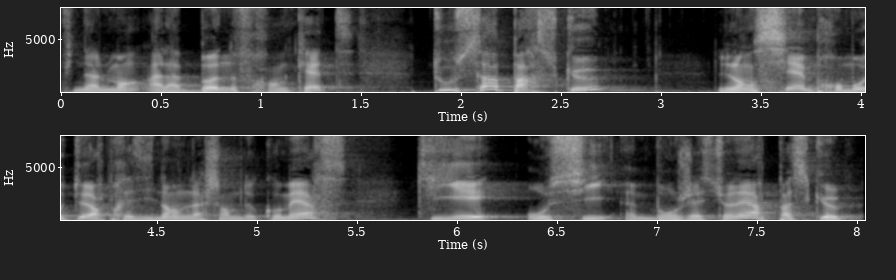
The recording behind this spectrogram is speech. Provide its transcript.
finalement à la bonne franquette. Tout ça parce que l'ancien promoteur président de la Chambre de commerce, qui est aussi un bon gestionnaire, parce que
